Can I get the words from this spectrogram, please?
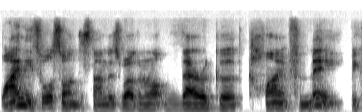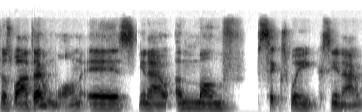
What I need to also understand is whether or not they're a good client for me. Because what I don't want is, you know, a month six weeks, you know,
